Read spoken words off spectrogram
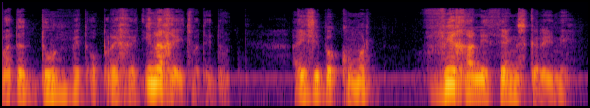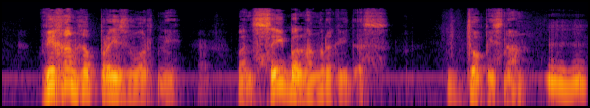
wat dit doen met opregtheid enige iets wat hy doen hy is nie bekommerd wie gaan die things kry nie wie gaan geprys word nie want sy belangrikheid is die job is dan. Mm -hmm.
